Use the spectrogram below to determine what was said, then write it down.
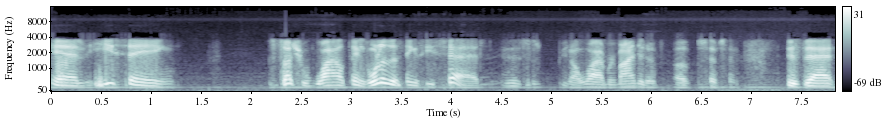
and he's saying such wild things. One of the things he said, and this is you know why I'm reminded of, of Simpson, is that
